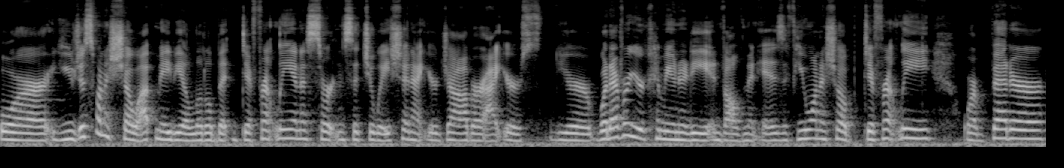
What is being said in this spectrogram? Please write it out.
or you just want to show up maybe a little bit differently in a certain situation at your job or at your your whatever your community involvement is if you want to show up differently or better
